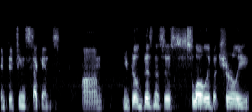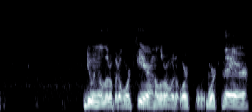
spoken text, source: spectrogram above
in 15 seconds. Um, you build businesses slowly but surely doing a little bit of work here and a little bit of work work there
